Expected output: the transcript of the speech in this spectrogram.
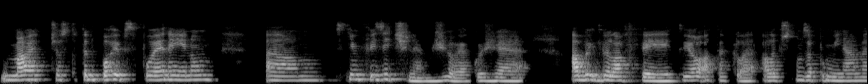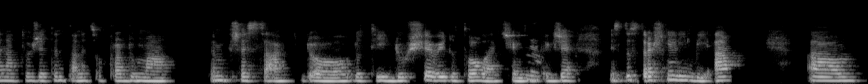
máme často ten pohyb spojený jenom um, s tím fyzičným, že jo, jakože abych byla fit, jo, a takhle, ale přitom zapomínáme na to, že ten tanec opravdu má ten přesah do, do té duše, do toho léčení, hmm. takže mi se to strašně líbí. A Um,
